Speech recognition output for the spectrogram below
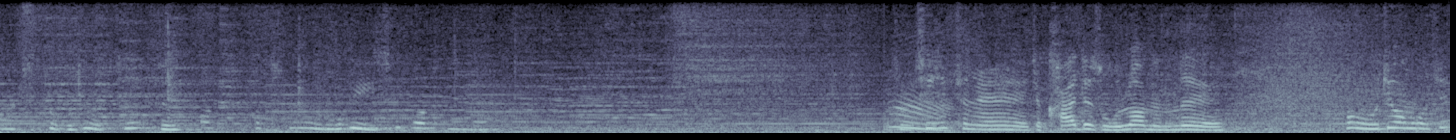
아 진짜 어디 갔지? 네. 아, 아 분명 여기 있을 것 같은데. 지금 70층에 이제 가야 돼서 올라왔는데 아 어디 간 거지?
